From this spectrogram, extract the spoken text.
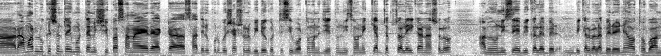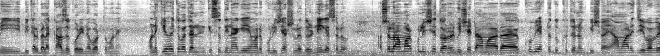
আর আমার লোকেশনটা এই মুহূর্তে আমি শিপা সানায়ের একটা ছাদের উপর বসে আসলে ভিডিও করতেছি। বর্তমানে যেহেতু নিচে অনেক ক্যাব জাপ চলে, এই কারণে আসলে আমি উনিশে বিকালে বিকালবেলা বেরোই না অথবা আমি বিকালবেলা কাজও করি না বর্তমানে। অনেকেই হয়তো বা জানেন কিছুদিন আগেই আমার পুলিশে আসলে ধরে নিয়ে গেছিল। আসলে আমার পুলিশে ধরার বিষয়টা আমার খুবই একটা দুঃখজনক বিষয়। আমার যেভাবে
